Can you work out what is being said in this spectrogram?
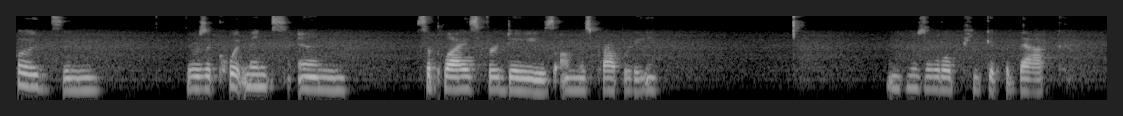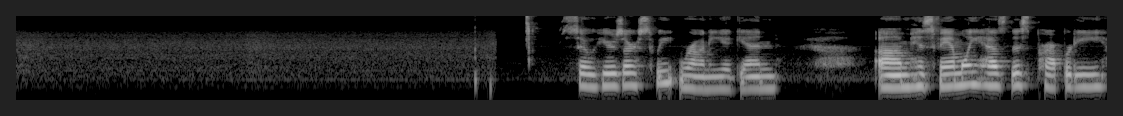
hoods and there's equipment and supplies for days on this property. And here's a little peek at the back. So here's our sweet Ronnie again. Um, his family has this property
